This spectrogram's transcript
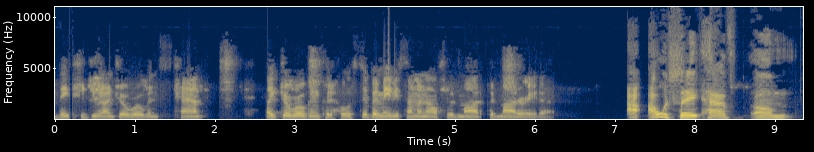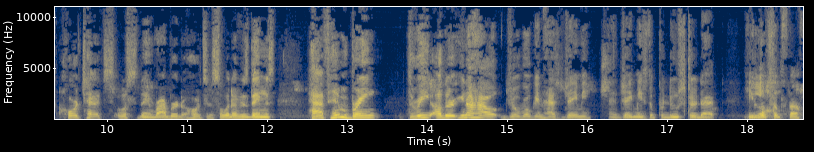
they should do it on Joe Rogan's channel. Like Joe Rogan could host it, but maybe someone else would mod could moderate it. I, I would say have um Hotez, what's his name, Robert Hotez or whatever his name is, have him bring three other. You know how Joe Rogan has Jamie, and Jamie's the producer that he Yeah. looks up stuff.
